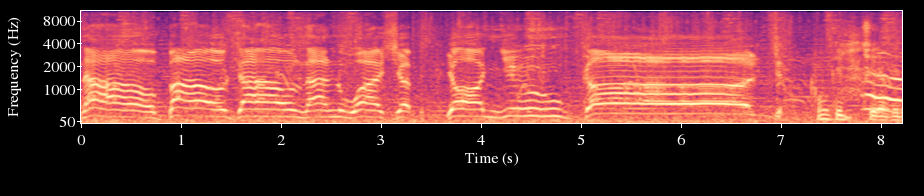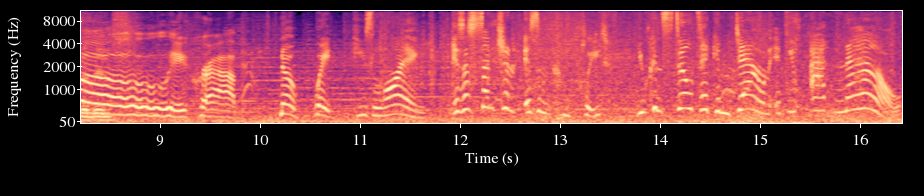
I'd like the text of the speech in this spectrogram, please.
Now bow down and worship your new god! Como que tira a vida dele? Holy crap. No, wait, he's lying. His ascension isn't complete. You can still take him down if you act now.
